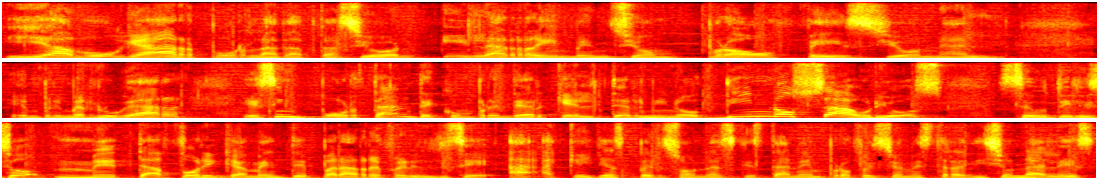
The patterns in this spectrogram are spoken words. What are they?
y abogar por la adaptación y la reinvención profesional. En primer lugar, es importante comprender que el término dinosaurios se utilizó metafóricamente para referirse a aquellas personas que están en profesiones tradicionales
